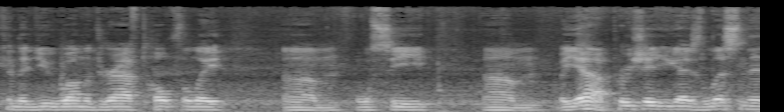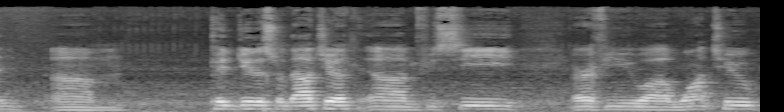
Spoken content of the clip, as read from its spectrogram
can they do well in the draft? Hopefully, um, we'll see. Um, but yeah, appreciate you guys listening. Couldn't do this without you. Um, if you see or if you uh, want to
